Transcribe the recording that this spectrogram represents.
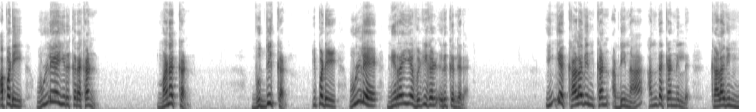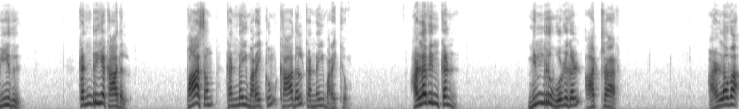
அப்படி உள்ளே இருக்கிற கண் மணக்கண் புத்திக்கண் இப்படி உள்ளே நிறைய விழிகள் இருக்கின்றன. இங்கே களவின் கண் அப்படின்னா அந்த கண் இல்லை. களவின் மீது கன்றிய காதல். பாசம் கண்ணை மறைக்கும் காதல் கண்ணை மறைக்கும். அளவின் கண் நின்று ஒழுகல் ஆற்றார். அளவா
